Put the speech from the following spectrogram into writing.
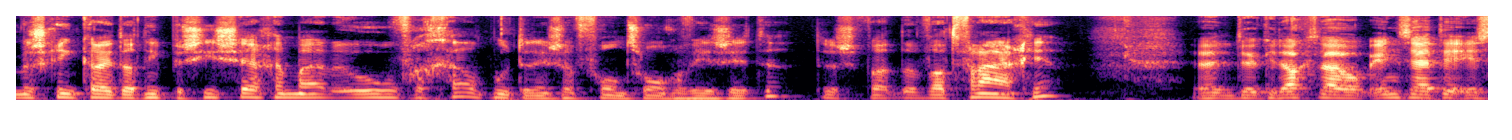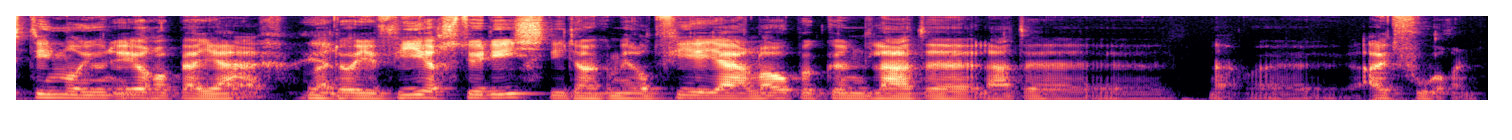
misschien kan je dat niet precies zeggen, maar hoeveel geld moet er in zo'n fonds ongeveer zitten? Dus wat, wat vraag je? Eh, de gedachte waar we op inzetten is 10 miljoen euro per jaar. Waardoor je vier studies, die dan gemiddeld vier jaar lopen, kunt laten, laten uh, nou, uh, uitvoeren.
